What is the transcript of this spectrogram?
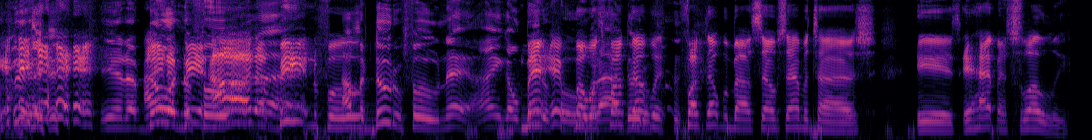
fucking you end up doing the fool. I end up being the fool. I'm gonna do the fool now. I ain't gonna be But, the it, fool. but what's fucked up with fucked up about self sabotage is it happens slowly,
